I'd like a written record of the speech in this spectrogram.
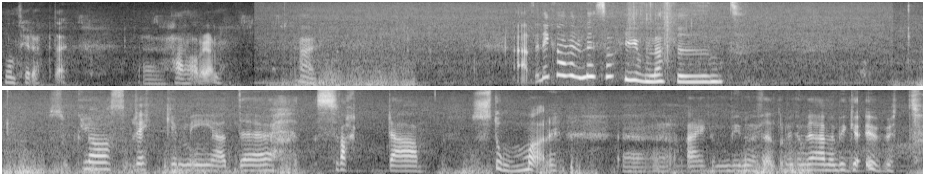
montera upp det. Eh, här har vi den. Här. Alltså det kommer bli så himla fint. Så glas räcker med eh, svarta stommar. Uh, det kommer bli fint och då kan vi även bygga ut.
